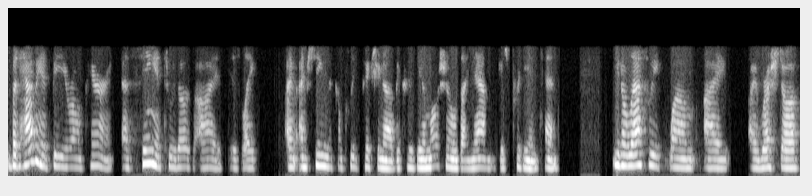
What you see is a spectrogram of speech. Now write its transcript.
but having it be your own parent and seeing it through those eyes is like I'm, I'm seeing the complete picture now because the emotional dynamic is pretty intense. You know, last week um, I I rushed off.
